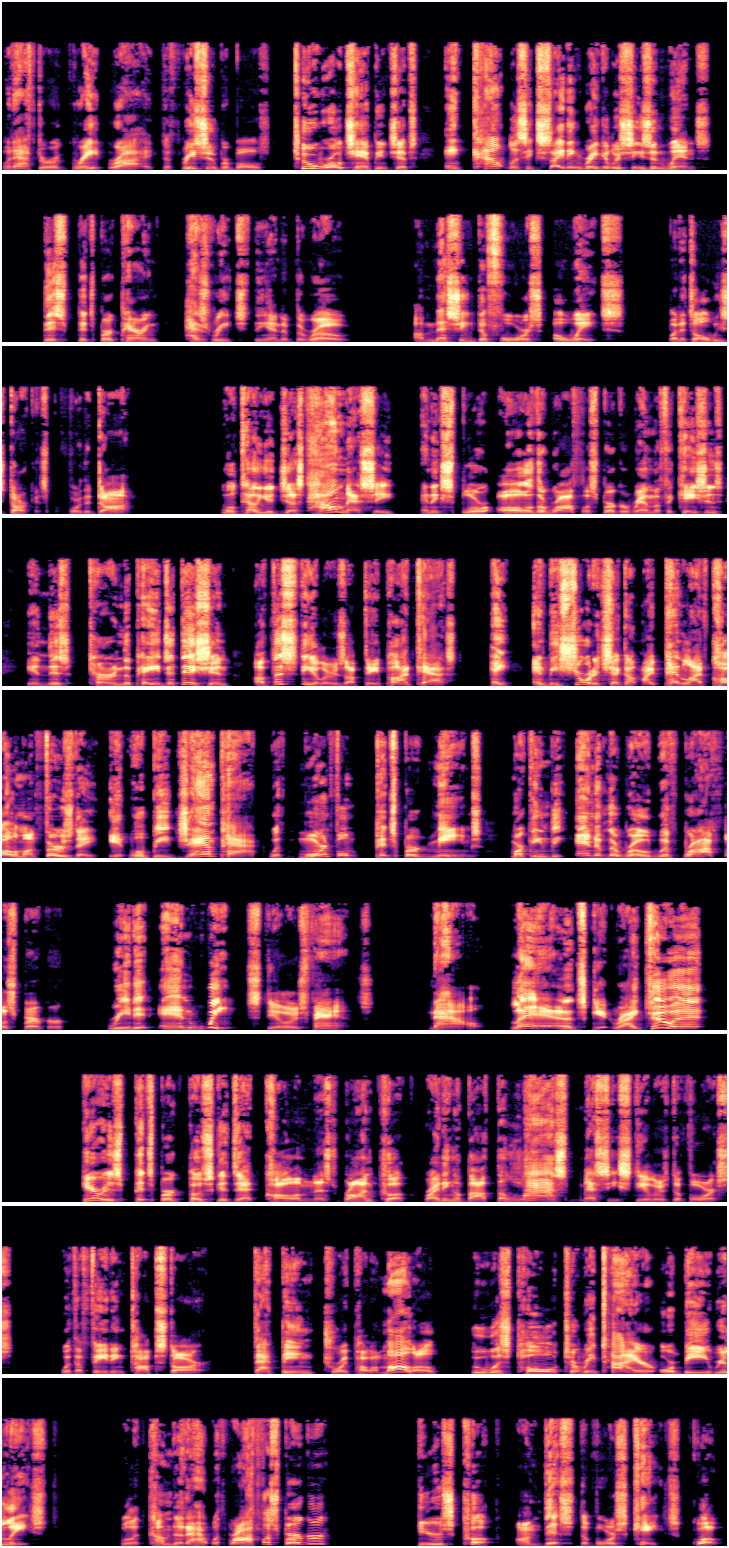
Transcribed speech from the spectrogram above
But after a great ride to three Super Bowls, two world championships, and countless exciting regular season wins, this Pittsburgh pairing has reached the end of the road. A messy divorce awaits, but it's always darkest before the dawn. We'll tell you just how messy and explore all the Roethlisberger ramifications in this Turn the Page edition of the Steelers Update podcast. Hey, and be sure to check out my Penn Live column on Thursday. It will be jam packed with mournful Pittsburgh memes marking the end of the road with Roethlisberger. Read it and weep, Steelers fans. Now, let's get right to it. Here is Pittsburgh Post Gazette columnist Ron Cook writing about the last messy Steelers divorce with a fading top star, that being Troy Polamalu, who was told to retire or be released. Will it come to that with Roethlisberger? Here's Cook on this divorce case. Quote,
